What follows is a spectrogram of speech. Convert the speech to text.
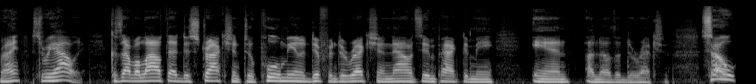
Right? It's reality because I've allowed that distraction to pull me in a different direction. Now it's impacting me in another direction. So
